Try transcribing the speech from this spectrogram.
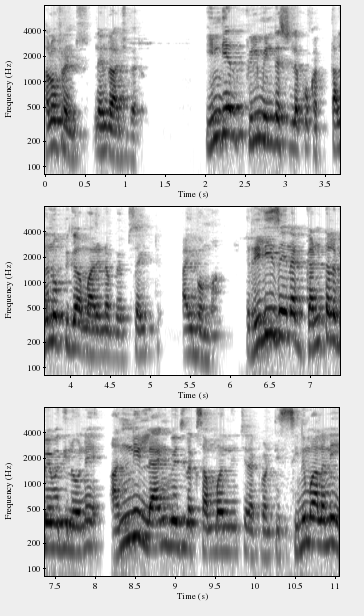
హలో ఫ్రెండ్స్ నేను రాజు గారు. ఇండియన్ ఫిల్మ్ ఇండస్ట్రీలకు ఒక తలనొప్పిగా మారిన వెబ్సైట్ ఐబొమ్మ. రిలీజ్ అయిన గంటల వ్యవధిలోనే అన్ని లాంగ్వేజ్లకు సంబంధించినటువంటి సినిమాలని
